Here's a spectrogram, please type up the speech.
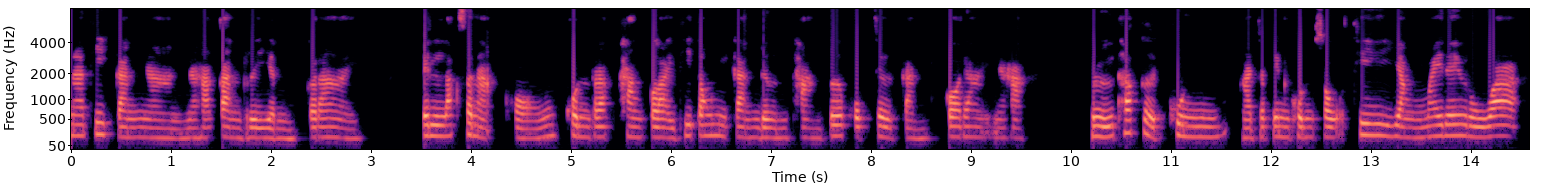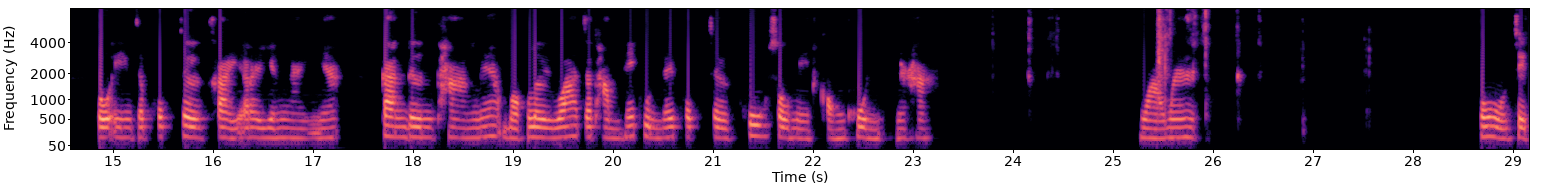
หน้าที่การงานนะคะ การเรียนก็ได้ เป็นลักษณะของคนรักทางไกลที่ต้องมีการเดินทางเพื่อพบเจอกันก็ได้นะคะ หรือถ้าเกิดคุณอาจจะเป็นคนโสดที่ยังไม่ได้รู้ว่าตัวเองจะพบเจอใครอะไรยังไงเนี้ย การเดินทางเนี่ยบอกเลยว่าจะทำให้คุณได้พบเจอคู่โซเมตของคุณนะคะ ว้าวมาก อ้เจ็ด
